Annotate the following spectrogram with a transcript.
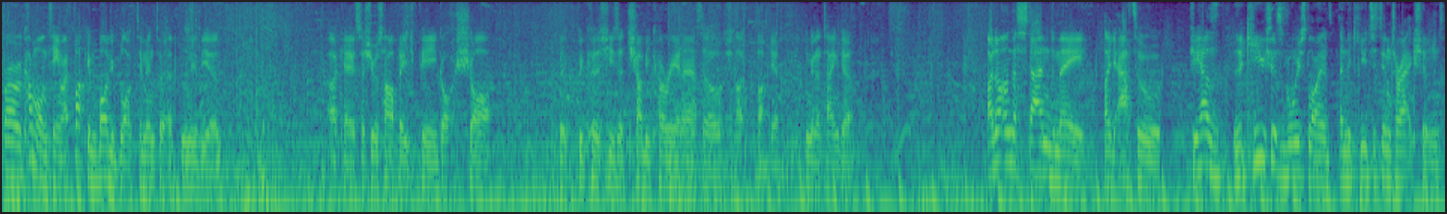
Bro, come on team. I fucking body blocked him into oblivion. Okay, so she was half HP, got shot. But because she's a chubby Korean asshole, she's like, fuck it. I'm gonna tank it. I don't understand Mei, like, at all. She has the cutest voice lines and the cutest interactions.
